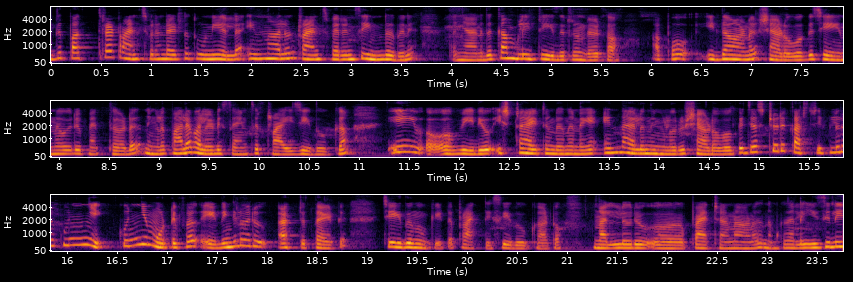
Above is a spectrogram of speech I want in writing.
ഇതിപ്പോൾ അത്ര ട്രാൻസ്പെറന്റ് ആയിട്ടുള്ള തുണിയല്ല എന്നാലും ട്രാൻസ്പെറൻസി ഉണ്ട് ഇതിന്. അപ്പം ഞാനിത് കംപ്ലീറ്റ് ചെയ്തിട്ടുണ്ട് കേട്ടോ അപ്പോൾ ഇതാണ് ഷാഡോ വർക്ക് ചെയ്യുന്ന ഒരു മെത്തേഡ് നിങ്ങൾ പല പല ഡിസൈൻസ് ട്രൈ ചെയ്ത് നോക്കുക. ഈ വീഡിയോ ഇഷ്ടമായിട്ടുണ്ടെന്നുണ്ടെങ്കിൽ എന്തായാലും നിങ്ങളൊരു ഷാഡോ വർക്ക് ജസ്റ്റ് ഒരു കർച്ചിഫിൽ ഒരു കുഞ്ഞ് കുഞ്ഞ് മോട്ടിഫ് ഏതെങ്കിലും ഒരു അറ്റത്തായിട്ട് ചെയ്ത് നോക്കിയിട്ട് പ്രാക്ടീസ് ചെയ്ത് നോക്കുക കേട്ടോ. നല്ലൊരു പാറ്റേൺ ആണ്. നമുക്ക് നല്ല ഈസിലി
